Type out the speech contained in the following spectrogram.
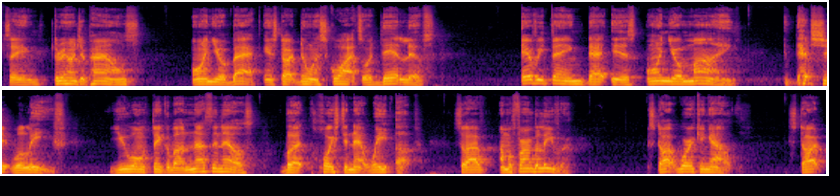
say, 300 pounds on your back and start doing squats or deadlifts, everything that is on your mind, that shit will leave. You won't think about nothing else but hoisting that weight up. So i am a firm believer. Start working out. Start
